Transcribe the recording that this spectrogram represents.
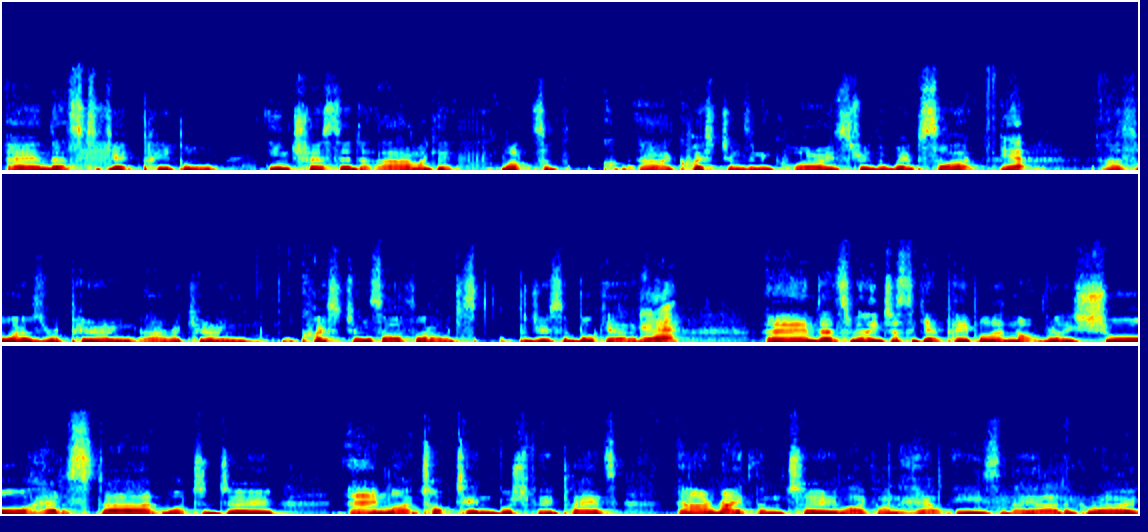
and that's to get people interested. Um, I get lots of uh, questions and inquiries through the website. Yep. And I thought it was recurring, uh, recurring questions, so I thought I would just produce a book out of Yeah. it. Yeah. And it's really just to get people that are not really sure how to start, what to do, and like top 10 bush food plants. And I rate them too, like on how easy they are to grow.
